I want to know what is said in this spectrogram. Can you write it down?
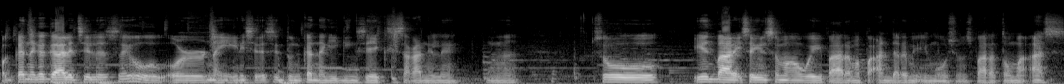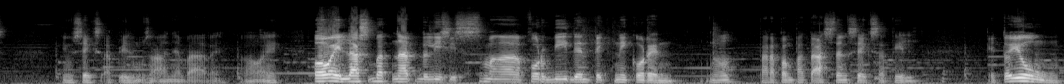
pagka nagagalit sila sa iyo or naiinis sila, kasi doon ka nagiging sexy sa kanila eh. So, yun pare, isa yun sa mga way para mapaandar mo yung emotions, para tumaas yung sex appeal mo sa kanya, pare. Okay? Okay, last but not the least is mga forbidden technique ko rin, no? Para pampataas ng sex appeal. Ito yung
